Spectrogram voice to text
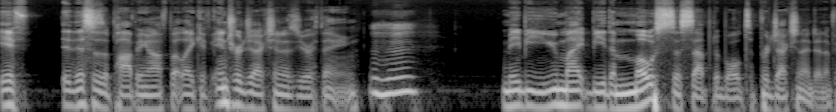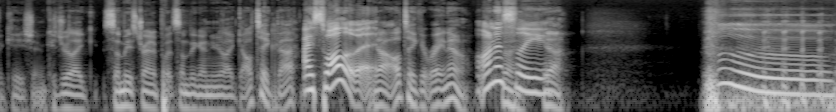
if this is a popping off, but like if interjection is your thing, mm-hmm. Maybe you might be the most susceptible to projection identification because you're like somebody's trying to put something on you. You're like, I'll take that. I swallow it. Yeah, I'll take it right now. Honestly, Yeah. Ooh,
